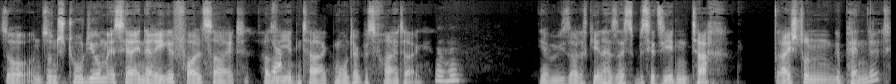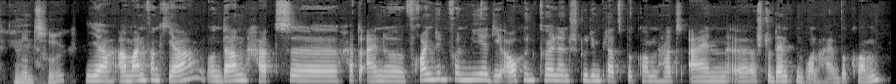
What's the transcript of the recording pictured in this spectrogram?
So, und so ein Studium ist ja in der Regel Vollzeit, also ja. jeden Tag, Montag bis Freitag. Mhm. Ja, wie soll das gehen? Das heißt, du bist jetzt jeden Tag drei Stunden gependelt, hin und zurück? Ja, am Anfang ja. Und dann hat, äh, hat eine Freundin von mir, die auch in Köln einen Studienplatz bekommen hat, ein äh, Studentenwohnheim bekommen.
